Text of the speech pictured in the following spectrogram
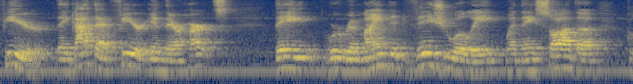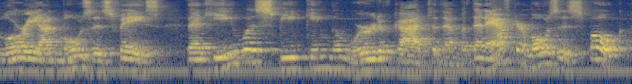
fear. They got that fear in their hearts. They were reminded visually when they saw the glory on Moses' face that he was speaking the word of God to them. But then after Moses spoke,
